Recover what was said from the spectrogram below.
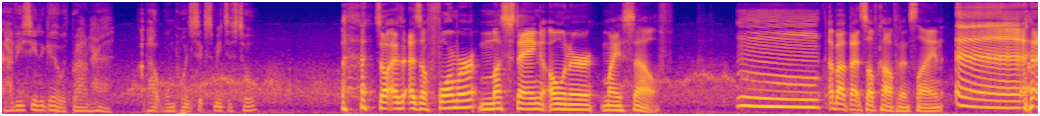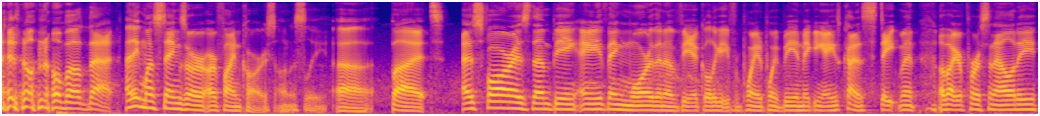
have you seen a girl with brown hair? About 1.6 meters tall? So, as, as a former Mustang owner myself, mm, about that self confidence line, eh, I don't know about that. I think Mustangs are, are fine cars, honestly. Uh, but as far as them being anything more than a vehicle to get you from point A to point B and making any kind of statement about your personality,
